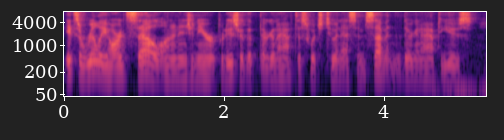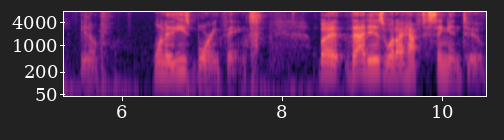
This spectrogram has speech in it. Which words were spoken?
it's a really hard sell on an engineer or producer that they're going to have to switch to an SM7, that they're going to have to use, you know, one of these boring things. But that is what I have to sing into.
